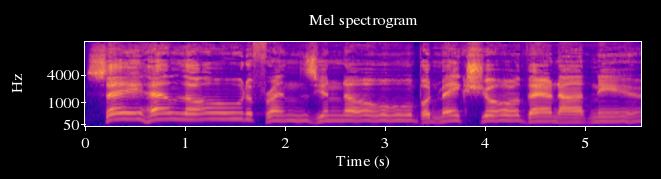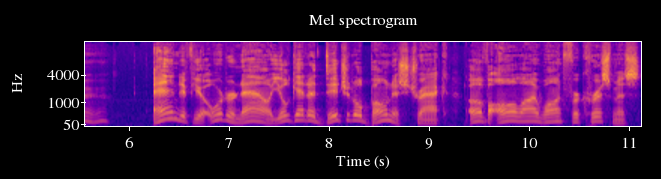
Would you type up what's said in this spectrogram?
Say hello to friends you know, but make sure they're not near. And if you order now, you'll get a digital bonus track of All I Want for Christmas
